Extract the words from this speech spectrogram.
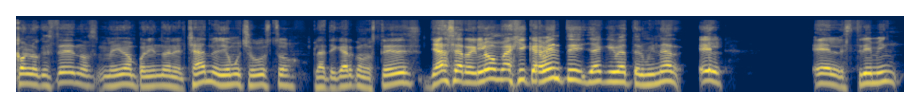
con lo que ustedes nos, me iban poniendo en el chat. Me dio mucho gusto platicar con ustedes. Ya se arregló mágicamente, ya que iba a terminar el, el streaming.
